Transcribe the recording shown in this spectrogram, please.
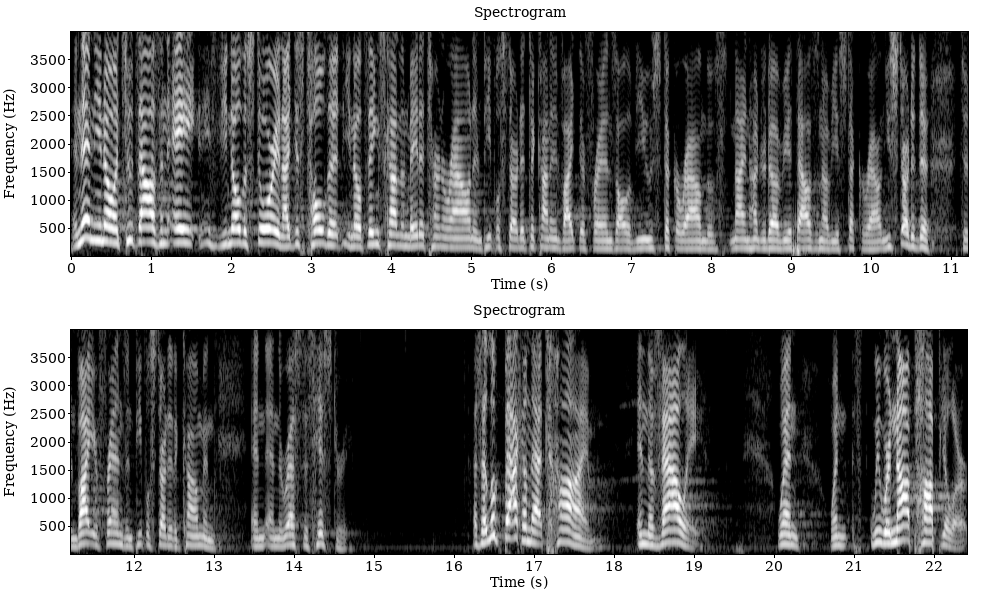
and then, you know, in 2008, if you know the story, and I just told it, you know, things kind of made a turnaround and people started to kind of invite their friends. All of you stuck around, those 900 of you, 1,000 of you stuck around. You started to, to invite your friends and people started to come and, and, and the rest is history. As I look back on that time in the valley, when, when we were not popular,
